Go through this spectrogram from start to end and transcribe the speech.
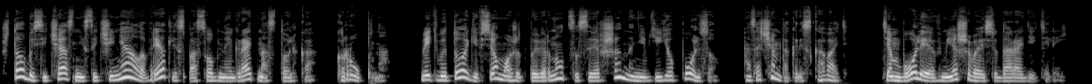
Что бы сейчас ни сочиняла, вряд ли способна играть настолько крупно. Ведь в итоге все может повернуться совершенно не в ее пользу. А зачем так рисковать? Тем более вмешивая сюда родителей.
